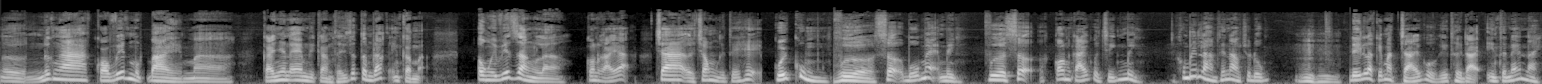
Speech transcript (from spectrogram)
ở nước Nga có viết một bài mà cá nhân em thì cảm thấy rất tâm đắc anh Cầm ạ. Ông ấy viết rằng là con gái ạ, cha ở trong cái thế hệ cuối cùng vừa sợ bố mẹ mình, vừa sợ con cái của chính mình, không biết làm thế nào cho đúng. Đấy là cái mặt trái của cái thời đại internet này.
